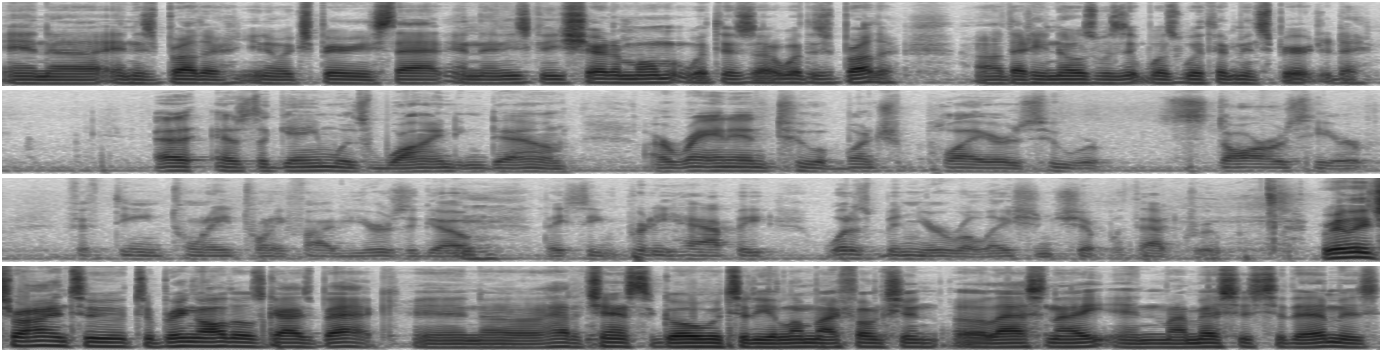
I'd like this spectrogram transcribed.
and uh, and his brother, you know, experience that, and then he's, he shared a moment with his uh, with his brother uh, that he knows was was with him in spirit today. As the game was winding down, I ran into a bunch of players who were stars here 15, 20, 25 years ago. They seemed pretty happy. What has been your relationship with that group? really trying to to bring all those guys back. And uh, I had a chance to go over to the alumni function uh, last night, and my message to them is,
